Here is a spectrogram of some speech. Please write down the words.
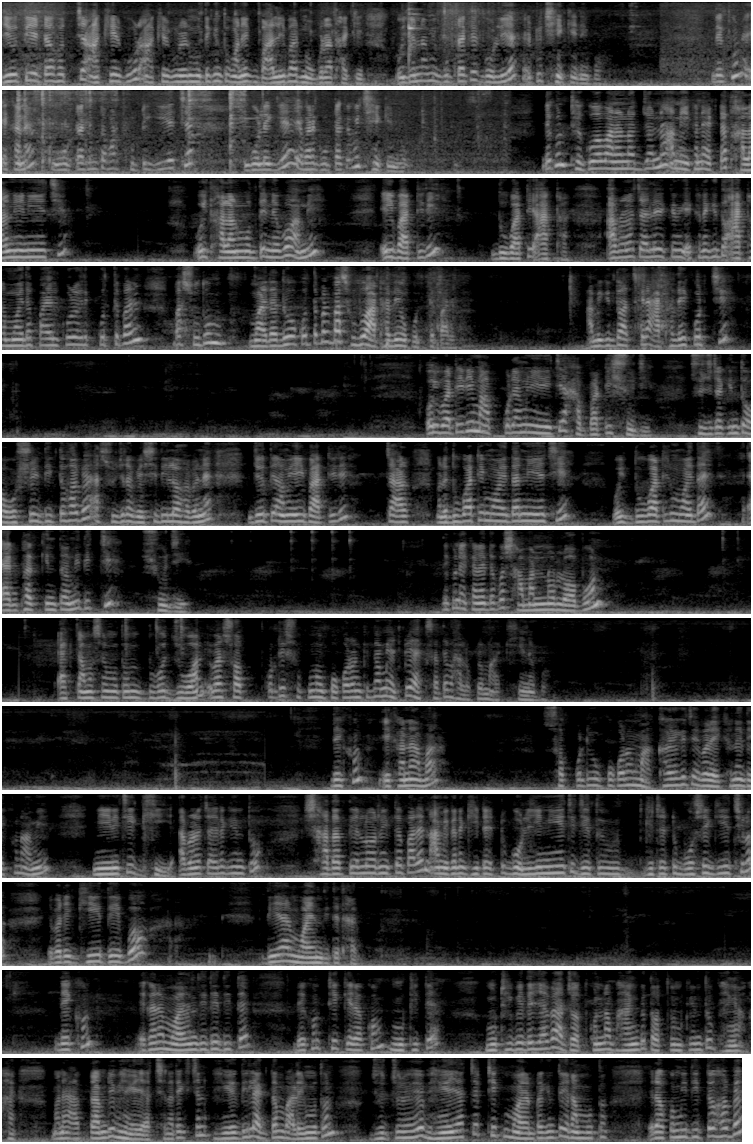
যেহেতু এটা হচ্ছে আখের গুড়, আখের গুড়ের মধ্যে কিন্তু অনেক বালি বা নোংরা থাকে। ওই জন্য আমি গুড়টাকে গলিয়ে একটু ছেঁকে নেব। দেখুন, এখানে গুড়টা কিন্তু আমার ফুটে গিয়েছে, গলে গিয়ে এবার গুড়টাকে আমি ছেঁকে নেব। দেখুন, ঠেকুয়া বানানোর জন্য আমি এখানে একটা থালা নিয়ে নিয়েছি। ওই থালার মধ্যে নেব আমি এই বাটিরই দু বাটি আঠা। আপনারা চাইলে এখানে কিন্তু আঠা ময়দা পাইল করে করতে পারেন বা শুধু ময়দা দিয়েও করতে পারেন বা শুধু আঠা দিয়েও করতে পারেন। আমি কিন্তু আজকে আঠা দিয়ে করছি। ওই বাটিরই মাপ করে আমি নিয়ে নিয়েছি হাফ বাটি সুজি। সুজিটা কিন্তু অবশ্যই দিতে হবে আর সুজিটা বেশি দিলে হবে না। যেহেতু আমি এই বাটিরই চার মানে দু বাটি ময়দা নিয়েছি, ওই দু বাটির ময়দায় এক ভাগ কিন্তু আমি দিচ্ছি সুজি। দেখুন, এখানে দেবো সামান্য লবণ, এক চামচের মতন দেবো জোয়ান। এবার সব কটি শুকনো উপকরণ কিন্তু আমি একটু একসাথে ভালো করে মাখিয়ে নেব। দেখুন, এখানে আমার সবকটি উপকরণ মাখা হয়ে গেছে। এবার এখানে দেখুন, আমি নিয়ে নিয়েছি ঘি। আপনারা চাইলে কিন্তু সাদা তেলও নিতে পারেন। আমি এখানে ঘিটা একটু গলিয়ে নিয়েছি, যেহেতু ঘিটা একটু বসে গিয়েছিল। এবারে ঘি দেব, দিয়ে আর ময়ান দিতে থাকব দেখুন, এখানে ময়ান দিতে দিতে, দেখুন ঠিক এরকম মুঠিতে মুঠি বেঁধে যাবে আর যতক্ষণ না ভাঙবে ততক্ষণ কিন্তু ভেঙা মানে আপটামটি ভেঙে যাচ্ছে না, দেখছেন? ভেঙে দিলে একদম বাড়ির মতন ঝুরঝুরে হয়ে ভেঙে যাচ্ছে, ঠিক ময়ামটা কিন্তু এরম মতো এরকমই দিতে হবে।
